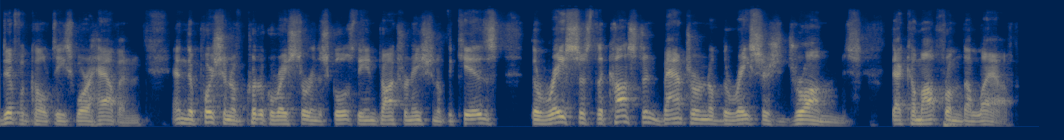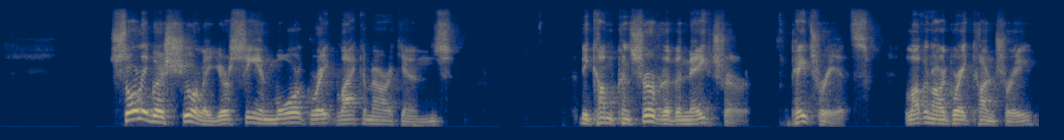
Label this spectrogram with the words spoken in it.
difficulties we're having and the pushing of critical race theory in the schools the indoctrination of the kids the racist the constant bantering of the racist drums that come out from the left. Slowly but surely, you're seeing more great Black Americans become conservative in nature, patriots, loving our great country,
